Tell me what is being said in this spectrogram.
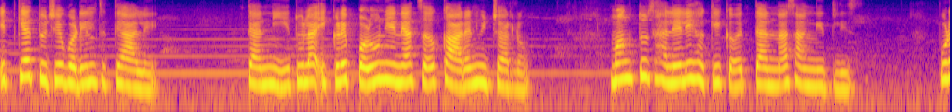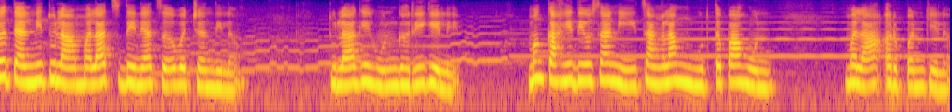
इतक्यात तुझे वडील तिथे आले. त्यांनी तुला इकडे पळून येण्याचं कारण विचारलं. मग तू झालेली हकीकत त्यांना सांगितलीस. पुढं त्यांनी तुला मलाच देण्याचं वचन दिलं. तुला घेऊन घरी गेले. मग काही दिवसांनी चांगला मुहूर्त पाहून मला अर्पण केलं.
